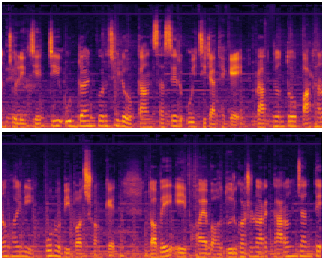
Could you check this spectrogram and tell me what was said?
আঞ্চলিক জেটটি উড্ডয়ন করেছিল কানসাসের উইচিটা থেকে। পর্যন্ত পাঠানো হয়নি কোনো বিপদ সংকেত। তবে এই ভয়াবহ দুর্ঘটনার কারণ জানতে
